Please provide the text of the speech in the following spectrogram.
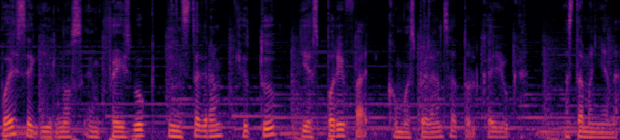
Puedes seguirnos en Facebook, Instagram, YouTube y Spotify como Esperanza Tolcayuca. Hasta mañana.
